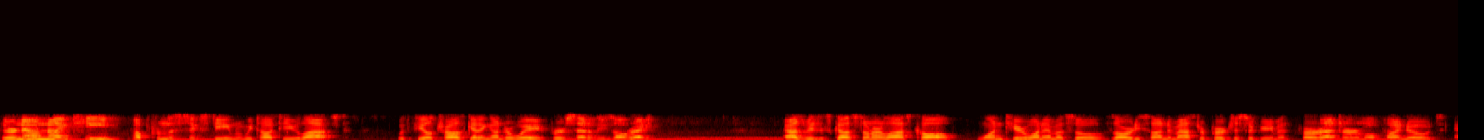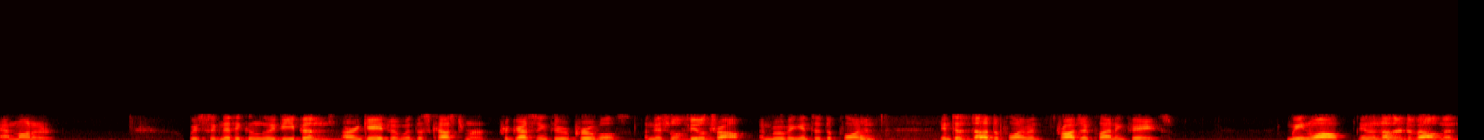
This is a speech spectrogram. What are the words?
There are now 19, up from the 16 when we talked to you last, with field trials getting underway for a set of these already. As we discussed on our last call, one Tier 1 MSO has already signed a master purchase agreement for our Remote PHY nodes and monitor. We've significantly deepened our engagement with this customer, progressing through approvals, initial field trial, and moving into deployment into the deployment project planning phase. Meanwhile, in another development,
